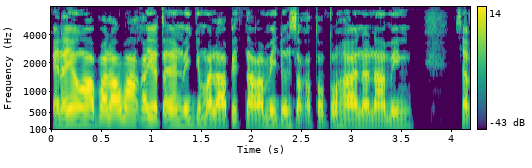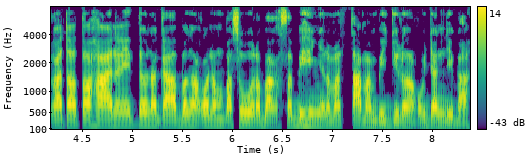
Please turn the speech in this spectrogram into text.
And ayun nga pala mga kayot. Ayun medyo malapit na kami dun sa katotohanan namin sa katotohanan ito, nag-aabang ako ng basura. Baka sabihin nyo naman, tamang video lang ako dyan, di ba?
